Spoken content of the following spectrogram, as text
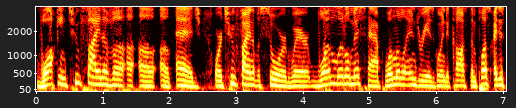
walking too fine of a, a, a edge or too fine of a sword where one little mishap, one little injury is going to cost them. Plus, I just,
